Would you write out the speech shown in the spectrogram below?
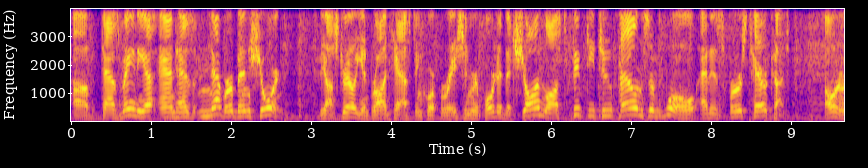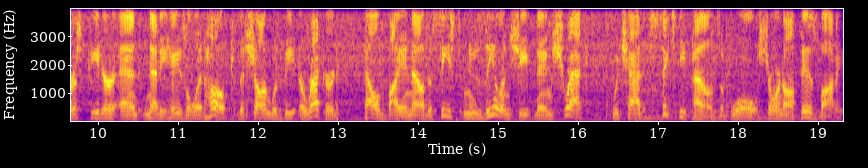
of Tasmania and has never been shorn. The Australian Broadcasting Corporation reported that Sean lost 52 pounds of wool at his first haircut. Owners Peter and Nettie Hazel had hoped that Sean would beat a record held by a now deceased New Zealand sheep named Shrek, which had 60 pounds of wool shorn off his body.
